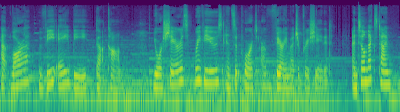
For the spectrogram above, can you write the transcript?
at lauravab.com. Your shares, reviews, and support are very much appreciated. Until next time.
